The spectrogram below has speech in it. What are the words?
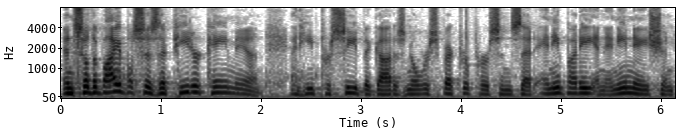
And so the Bible says that Peter came in and he perceived that God is no respecter of persons, that anybody in any nation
